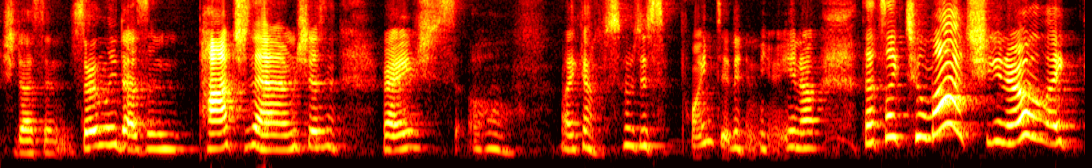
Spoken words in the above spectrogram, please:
she doesn't certainly doesn't potch them. She doesn't right? She's oh like i'm so disappointed in you you know? That's like too much you know? Like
